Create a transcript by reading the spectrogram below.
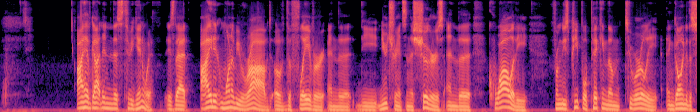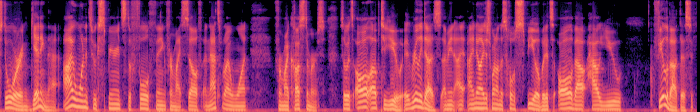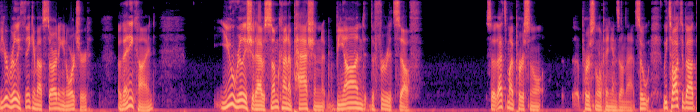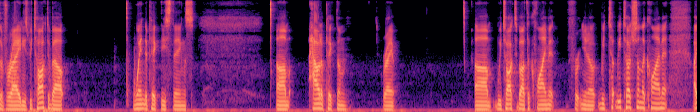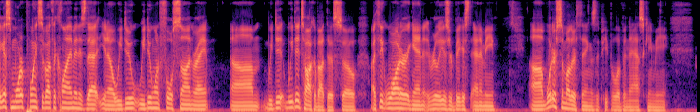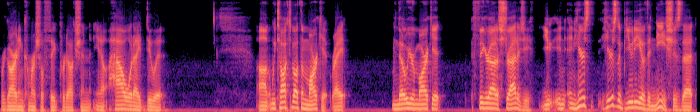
I have gotten into this to begin with is that I didn't want to be robbed of the flavor and the the nutrients and the sugars and the quality from these people picking them too early and going to the store and getting that. I wanted to experience the full thing for myself and that's what I want for my customers. So it's all up to you. It really does. I mean, I, I know I just went on this whole spiel, but it's all about how you feel about this. If you're really thinking about starting an orchard of any kind, you really should have some kind of passion beyond the fruit itself. So that's my personal uh, personal opinions on that. So we talked about the varieties. We talked about when to pick these things, um, how to pick them, right? Um, we talked about the climate for you know we we touched on the climate. I guess more points about the climate is that you know we do we do want full sun, right? Um, we did we did talk about this, so I think water again it really is your biggest enemy. Um, what are some other things that people have been asking me regarding commercial fig production? You know, how would I do it? Um, we talked about the market, right? Know your market, figure out a strategy. You and, and here's here's the beauty of the niche is that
